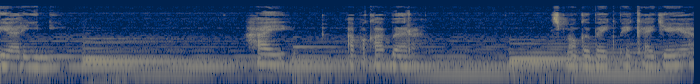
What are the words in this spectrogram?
di hari ini. Hai, apa kabar? Semoga baik-baik aja ya.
